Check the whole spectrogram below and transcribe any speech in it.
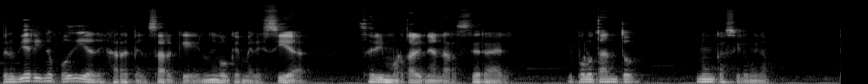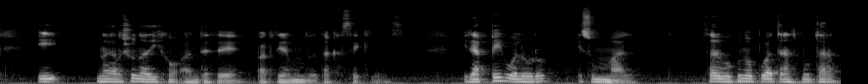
Pero Viali no podía dejar de pensar que el único que merecía ser inmortal y receta era él, y por lo tanto nunca se iluminó. Y Nagarjuna dijo antes de partir al mundo de Takasekins, el apego al oro es un mal, salvo que uno pueda transmutar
